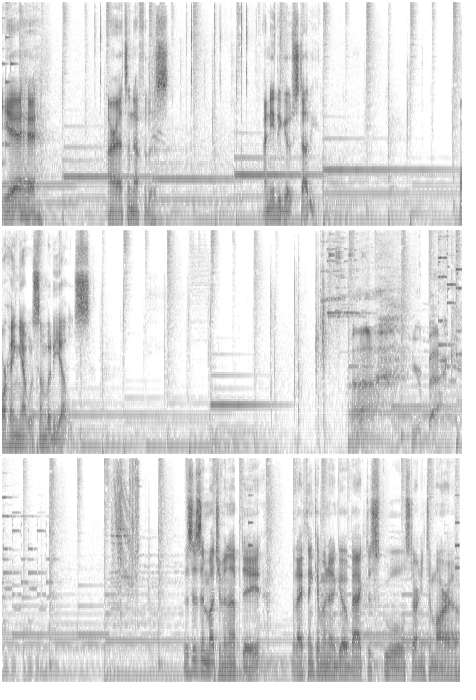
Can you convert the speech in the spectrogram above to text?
Yeah. Alright, that's enough of this. I need to go study. Or hang out with somebody else. Ah, you're back. This isn't much of an update, but I think I'm gonna go back to school starting tomorrow.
